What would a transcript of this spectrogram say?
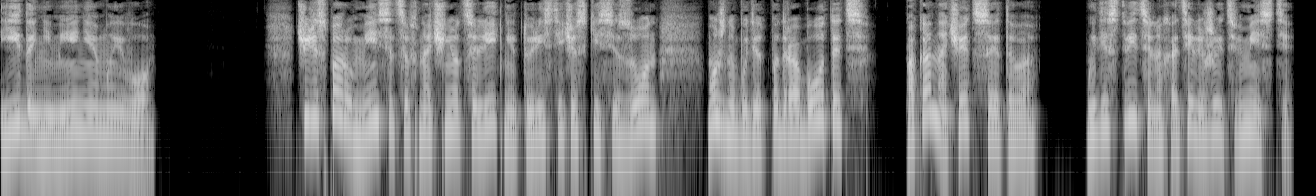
Ида не менее моего. Через пару месяцев начнется летний туристический сезон, можно будет подработать, пока начать с этого. Мы действительно хотели жить вместе.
